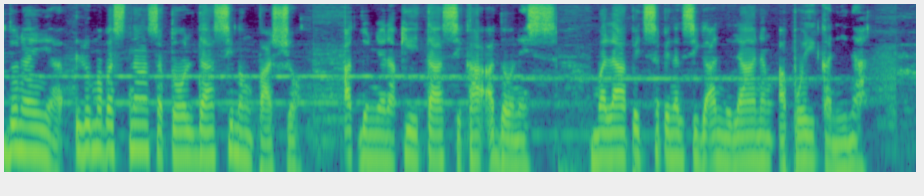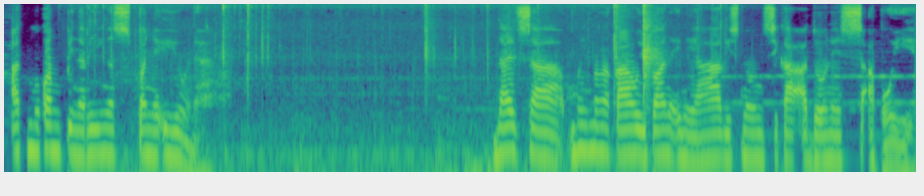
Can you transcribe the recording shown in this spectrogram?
Doon ay uh, lumabas na sa tolda si Mang Pasyo at doon niya nakita si Ka Adonis malapit sa pinagsigaan nila ng apoy kanina. at mukhang pinaringas pa niya iyon. Dahil sa may mga kahoy pa na inihagis noon si Ka Adonis sa apoy.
